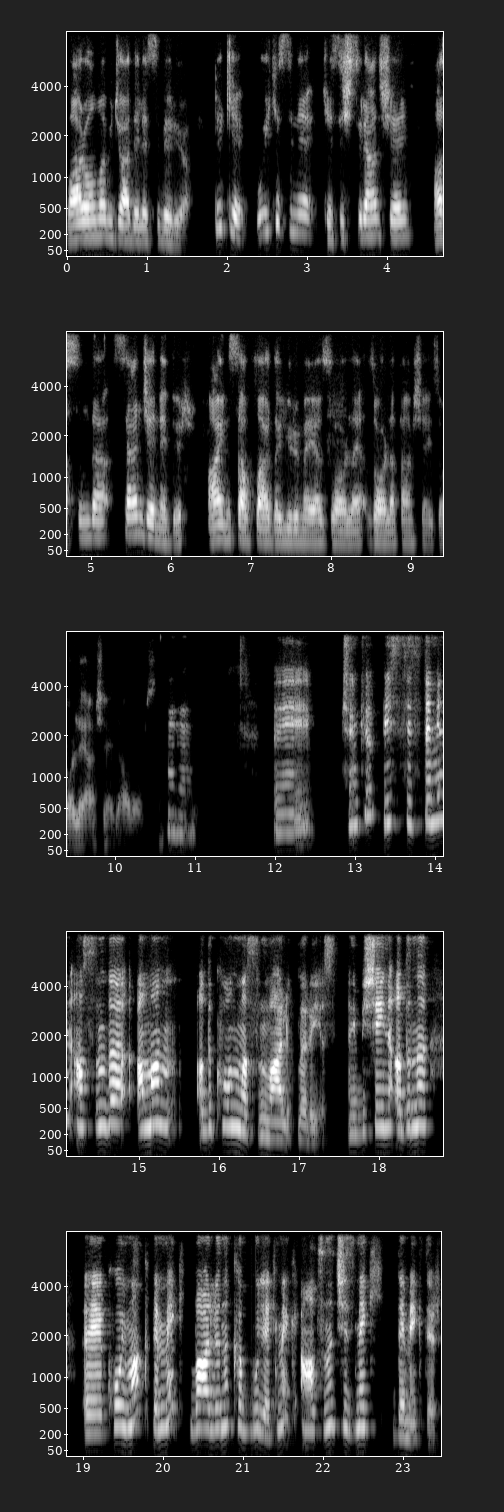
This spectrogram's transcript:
var olma mücadelesi veriyor. Peki bu ikisini kesiştiren şey aslında sence nedir? Aynı saflarda yürümeye zorla, zorlatan şey, zorlayan şey daha doğrusu. Hı hı. E, çünkü biz sistemin aslında aman adı konmasın varlıklarıyız. Hani bir şeyin adını e, koymak demek varlığını kabul etmek, altını çizmek demektir.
